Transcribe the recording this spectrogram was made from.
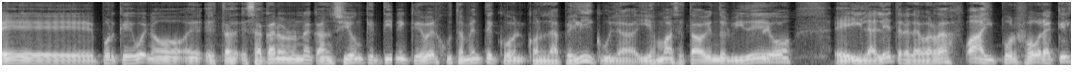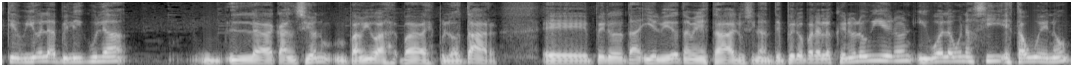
eh, porque bueno, eh, está- sacaron una canción que tiene que ver justamente con, con la película y es más, estaba viendo el video eh, y la letra, la verdad, ay, por favor, aquel que vio la película la canción para mí va, va a explotar. Eh, pero y el video también está alucinante. Pero para los que no lo vieron, igual aún así está bueno,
